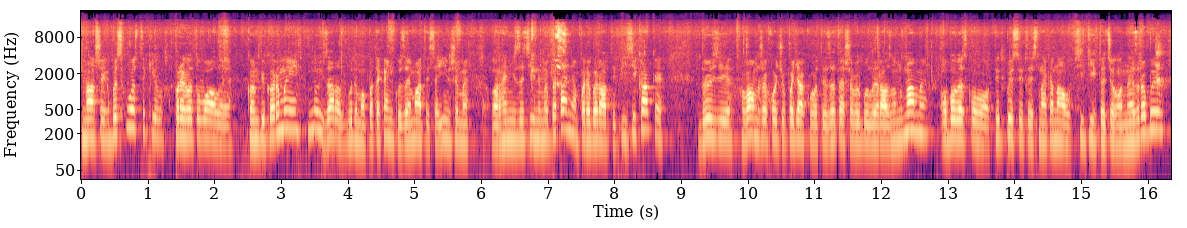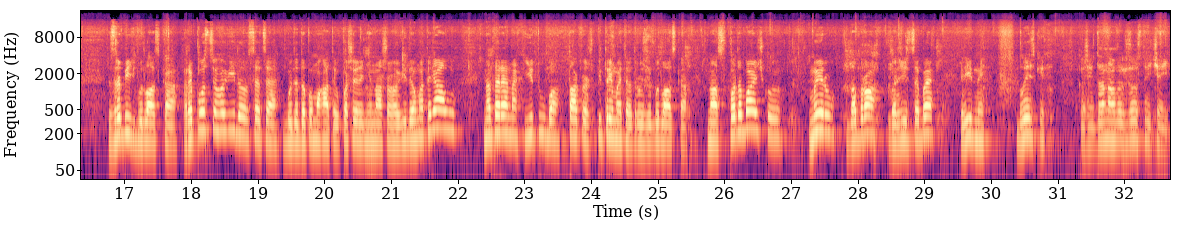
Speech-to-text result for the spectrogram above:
Наших безхвостиків, приготували комбікорми. Ну і зараз будемо потихеньку займатися іншими організаційними питаннями, перебирати пісікаки. Друзі, вам же хочу подякувати за те, що ви були разом з нами. Обов'язково підписуйтесь на канал всі ті, хто цього не зробив. Зробіть, будь ласка, репост цього відео. Все це буде допомагати в поширенні нашого відеоматеріалу на теренах Ютуба. Також підтримайте, друзі, будь ласка, нас вподобаєчкою. Миру, добра, бережіть себе, рідних, близьких. Каже, до нових зустрічей.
